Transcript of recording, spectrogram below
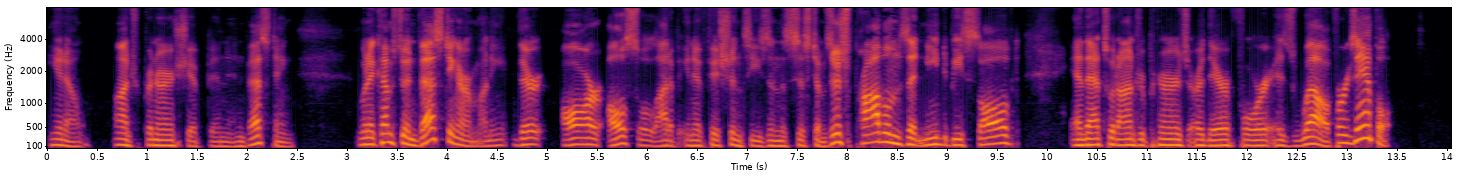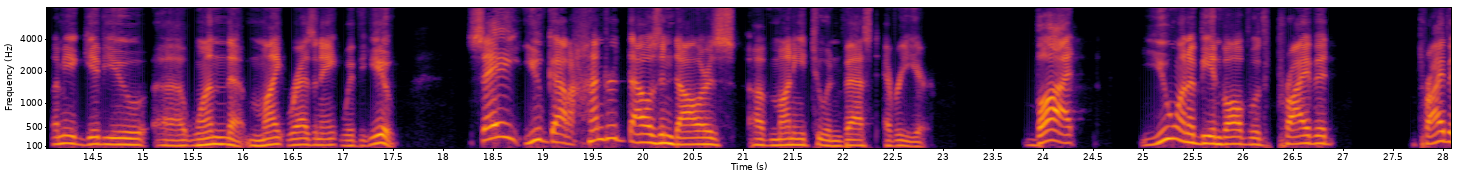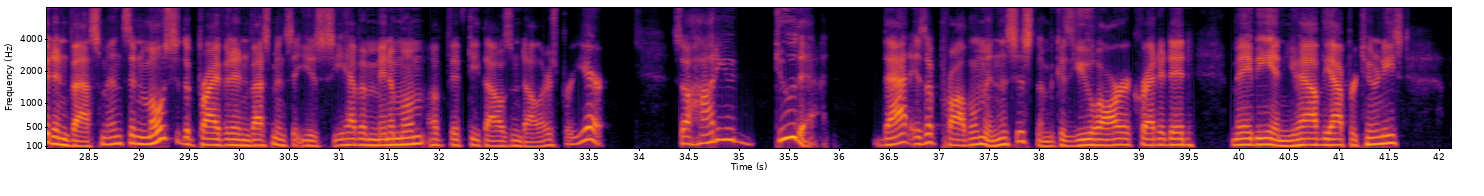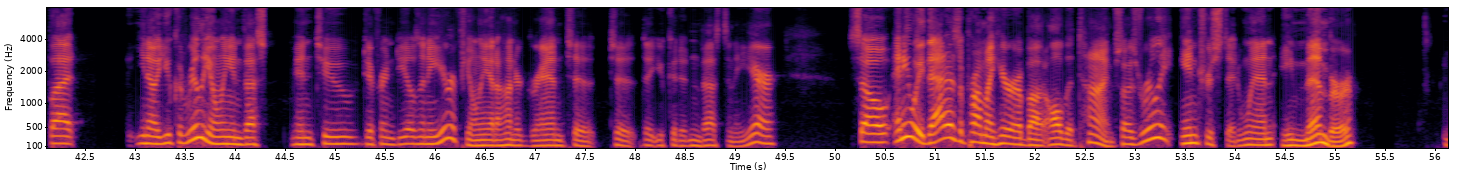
you know, entrepreneurship and investing, when it comes to investing our money, there are also a lot of inefficiencies in the systems. There's problems that need to be solved, and that's what entrepreneurs are there for as well. For example, let me give you uh, one that might resonate with you. Say you've got $100,000 of money to invest every year, but you want to be involved with private private investments, and most of the private investments that you see have a minimum of $50,000 per year. So, how do you do that? That is a problem in the system because you are accredited, maybe, and you have the opportunities, but you know you could really only invest in two different deals in a year if you only had a hundred grand to to that you could invest in a year. So anyway, that is a problem I hear about all the time. So I was really interested when a member,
